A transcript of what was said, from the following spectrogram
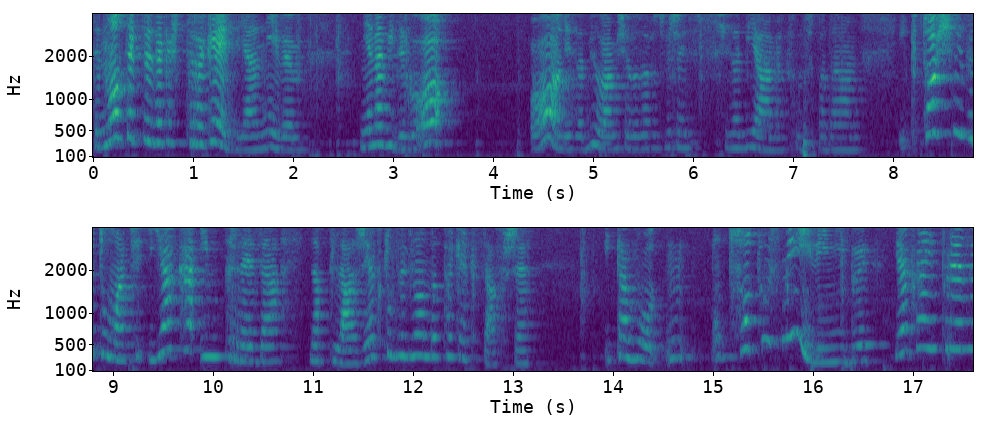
Ten mostek to jest jakaś tragedia, nie wiem. Nienawidzę go. O! O, nie zabiłam się, bo zazwyczaj się zabijałam, jak stąd spadałam. I ktoś mi wytłumaczy, jaka impreza na plaży, jak tu wygląda tak jak zawsze. I ta woda. No, co tu zmienili niby? Jaka impreza,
